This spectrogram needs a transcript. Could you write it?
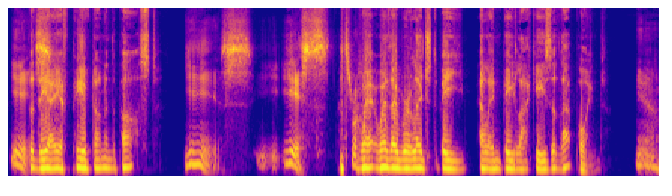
yes, that the AFP have done in the past, yes, yes, that's right. where, where they were alleged to be LNP lackeys at that point. yeah,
